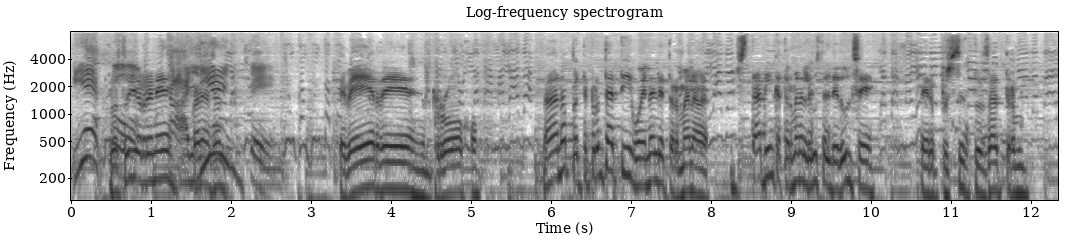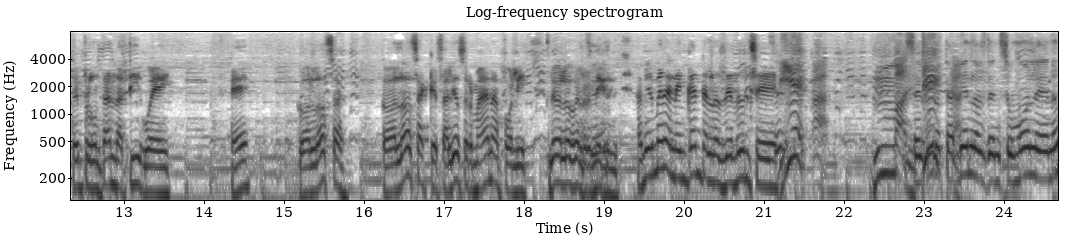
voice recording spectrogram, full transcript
¡Viejo! Los tuyos, René. ¡Caliente! De verde, rojo. No, no, pero te pregunté a ti, güey, no el de tu hermana. Está bien que a tu hermana le gusta el de dulce, pero pues, o sea, te estoy preguntando a ti, güey. ¿Eh? Golosa. Golosa que salió su hermana, Poli. Luego, luego el René. A mi hermana le encantan los de dulce. ¡Vieja! Seguro también los de en su mole, ¿no?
